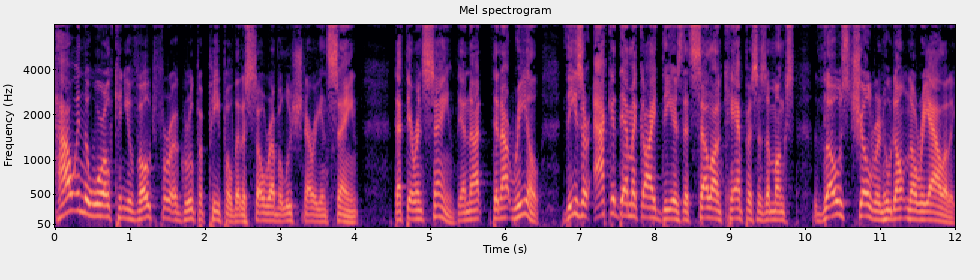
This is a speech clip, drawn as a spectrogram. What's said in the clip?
How in the world can you vote for a group of people that are so revolutionary and insane that they're insane? They're not, they're not real. These are academic ideas that sell on campuses amongst those children who don't know reality.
